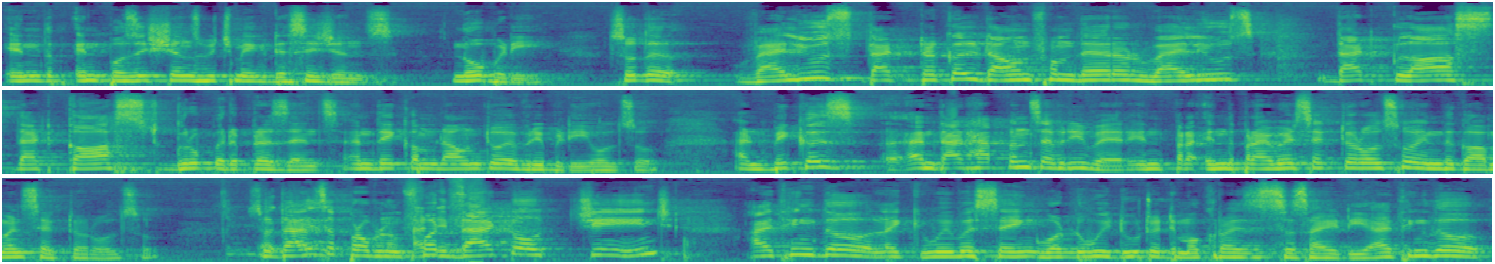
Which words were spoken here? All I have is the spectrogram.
in, the, in positions which make decisions. Nobody. So the values that trickle down from there are values that class, that caste group represents, and they come down to everybody also. And because, and that happens everywhere in in the private sector also, in the government sector also. So that's a problem. For that to change, I think the like we were saying, what do we do to democratize society? I think the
